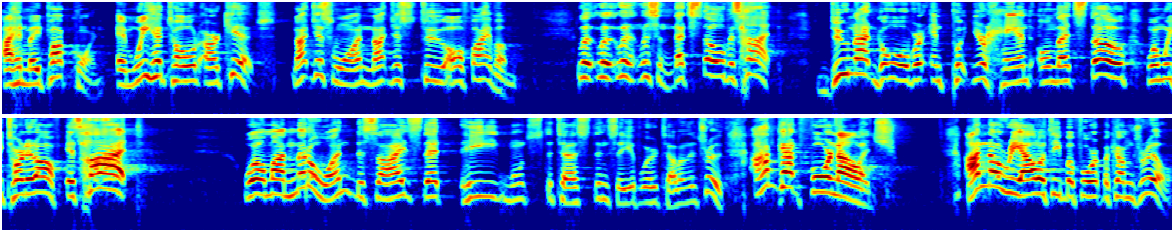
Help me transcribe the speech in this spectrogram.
I had made popcorn, and we had told our kids, not just one, not just two, all five of them. Listen, that stove is hot. Do not go over and put your hand on that stove when we turn it off. It's hot. Well, my middle one decides that he wants to test and see if we're telling the truth. I've got foreknowledge. I know reality before it becomes real.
